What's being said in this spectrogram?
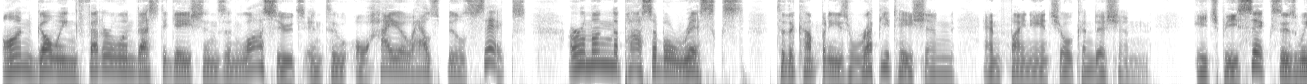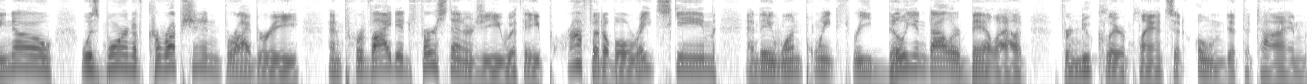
ongoing federal investigations and lawsuits into Ohio House Bill 6 are among the possible risks to the company's reputation and financial condition. HB 6, as we know, was born of corruption and bribery and provided FirstEnergy with a profitable rate scheme and a $1.3 billion bailout for nuclear plants it owned at the time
